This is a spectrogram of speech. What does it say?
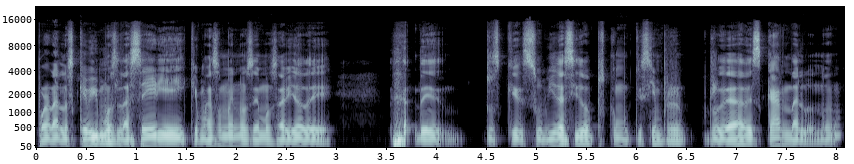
para los que vimos la serie y que más o menos hemos sabido de, pues que su vida ha sido pues como que siempre rodeada de escándalos, ¿no?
